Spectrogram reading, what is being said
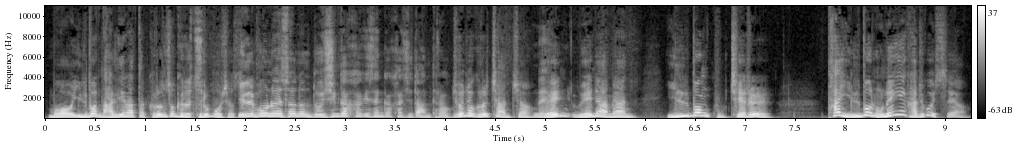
뭐 일본 난리 났다 그런 소문 그렇죠. 들어보셨어요? 일본에서는 또 심각하게 생각하지도 않더라고요. 전혀 그렇지 않죠. 네. 왜, 왜냐하면 일본 국채를 다 일본 은행이 가지고 있어요.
